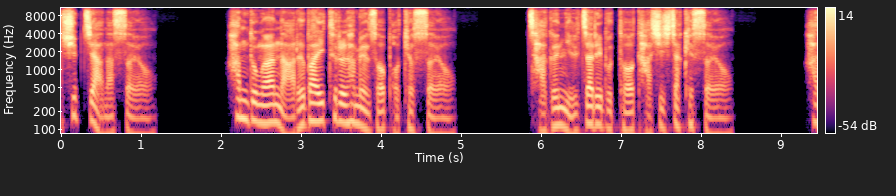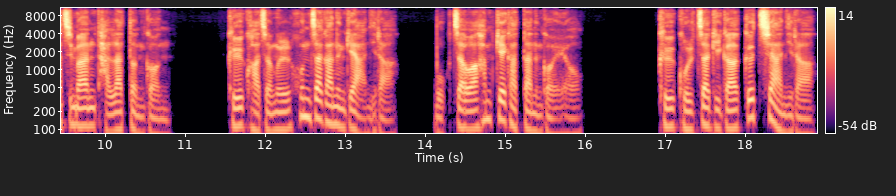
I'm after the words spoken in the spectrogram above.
쉽지 않았어요. 한동안 아르바이트를 하면서 버텼어요. 작은 일자리부터 다시 시작했어요. 하지만 달랐던 건 그 과정을 혼자 가는 게 아니라 목자와 함께 갔다는 거예요. 그 골짜기가 끝이 아니라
